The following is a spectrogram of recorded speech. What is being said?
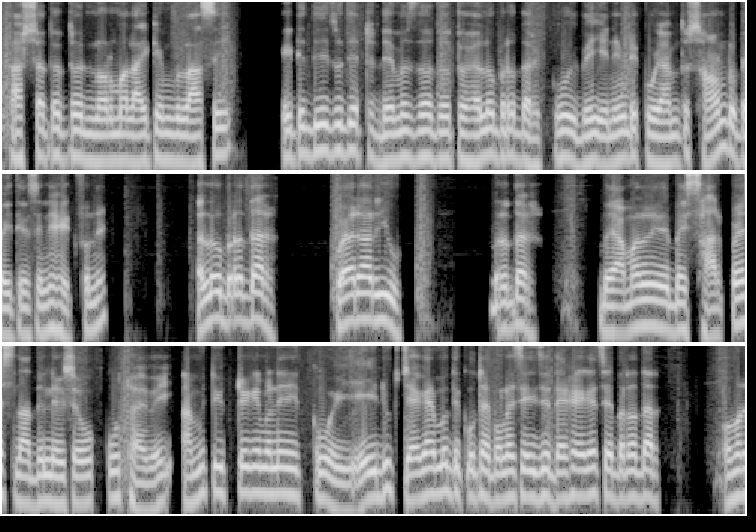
তার সাথে তো নর্মাল আইটেমগুলো আছে এটা দিয়ে যদি একটা ড্যামেজ দেওয়া তো হ্যালো ব্রাদার কই ভাই এনিমিটা কই? আমি তো সাউন্ডও পাইতেছি না হেডফোনে হ্যালো ব্রাদার কোয়ার আর ইউ ব্রাদার ভাই, আমার ভাই সারপ্রাইজ না দিলে হয়েছে ও কোথায় ভাই? আমি তো একটু মানে কই, এইটুক জায়গার মধ্যে কোথায় বলেছে? এই যে দেখা গেছে ব্রাদার আমার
